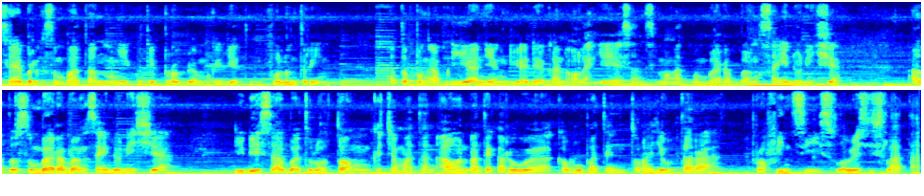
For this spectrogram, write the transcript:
saya berkesempatan mengikuti program kegiatan volunteering atau pengabdian yang diadakan oleh Yayasan Semangat Membara Bangsa Indonesia atau Sembara Bangsa Indonesia di Desa Batu Lotong, Kecamatan Awan Rantai Karua, Kabupaten Toraja Utara, Provinsi Sulawesi Selatan.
